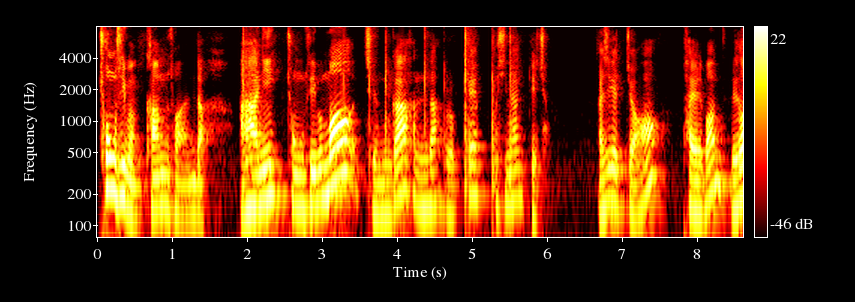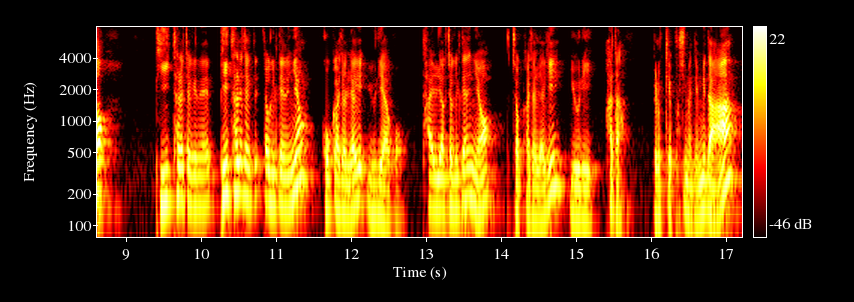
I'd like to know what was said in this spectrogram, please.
총 수입은 감소한다. 아니, 총 수입은 뭐? 증가한다. 이렇게 보시면 되죠. 아시겠죠? 8번. 그래서 비탄력적인, 비탄력적일 때는요, 고가 전략이 유리하고, 탄력적일 때는요, 저가 전략이 유리하다. 이렇게 보시면 됩니다.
